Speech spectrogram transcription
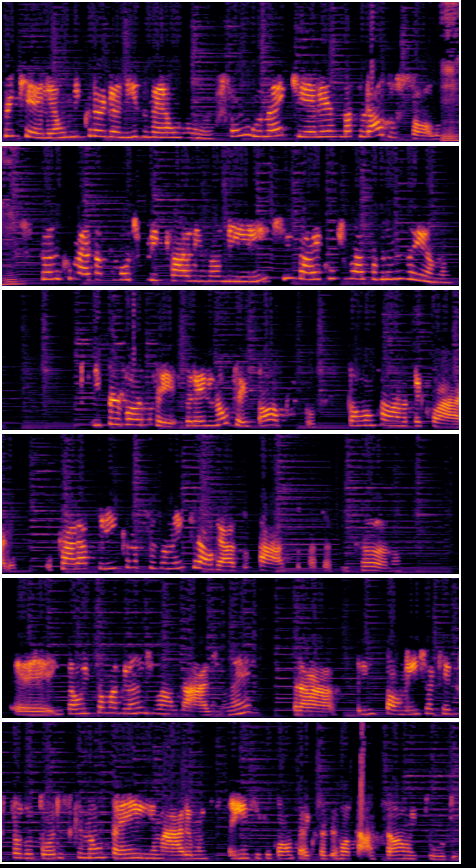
porque ele é um microorganismo, é um fungo, né, que ele é natural do solo. Uhum. Então ele começa a se multiplicar ali no ambiente e vai continuar sobrevivendo. E por você, por ele não ser tóxico, então vamos falar na pecuária. O cara aplica, não precisa nem tirar o gado do pasto para estar tá aplicando. É, então isso é uma grande vantagem, né? Para principalmente aqueles produtores que não têm uma área muito extensa, que consegue fazer rotação e tudo.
